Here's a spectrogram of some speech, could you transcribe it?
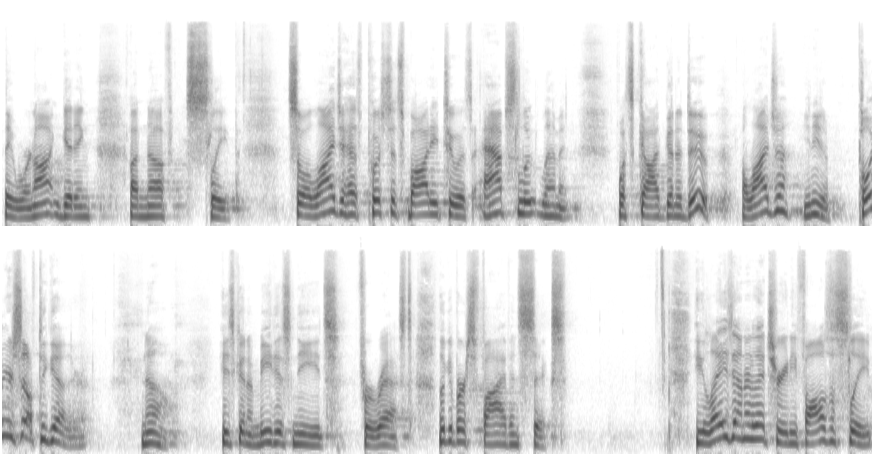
They were not getting enough sleep. So Elijah has pushed its body to its absolute limit. What's God going to do? Elijah, you need to pull yourself together. No, he's going to meet his needs for rest. Look at verse 5 and 6. He lays down under that tree and he falls asleep.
